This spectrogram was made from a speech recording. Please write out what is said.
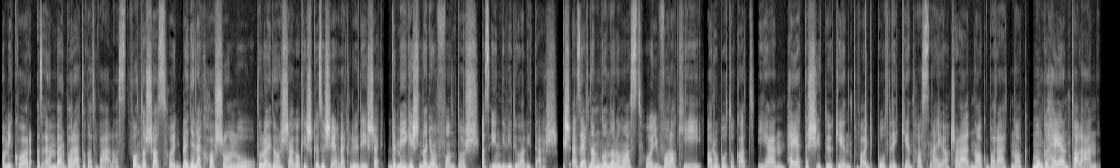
amikor az ember barátokat választ, választ. Fontos az, hogy legyenek hasonló tulajdonságok és közös érdeklődések, de mégis nagyon fontos az individualitás. És ezért nem gondolom azt, hogy valaki a robotokat ilyen helyettesítőként vagy pótlékként használja családnak, barátnak, munkahelyen talán,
